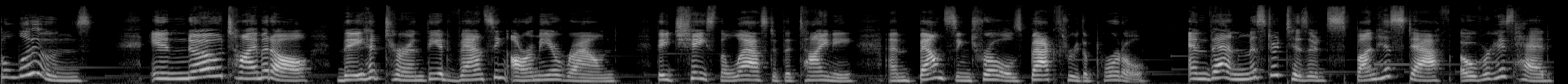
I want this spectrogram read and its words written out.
balloons. In no time at all, they had turned the advancing army around. They chased the last of the tiny and bouncing trolls back through the portal. And then Mr. Tizard spun his staff over his head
